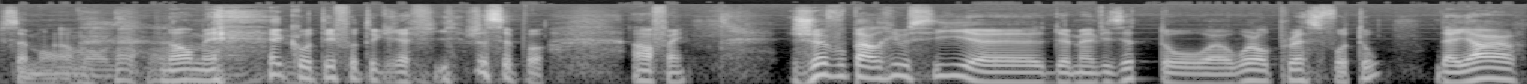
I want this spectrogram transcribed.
ce monde. Oh mon. Non, mais côté photographie, je sais pas. Enfin, je vous parlerai aussi euh, de ma visite au euh, World Press Photo. D'ailleurs,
